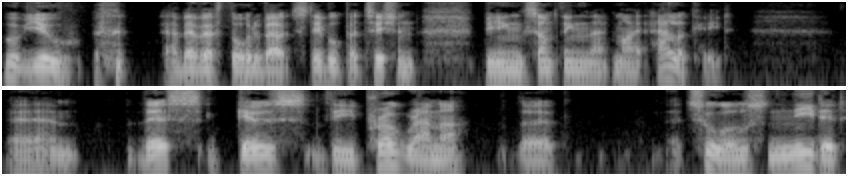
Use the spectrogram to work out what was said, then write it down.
who of you have ever thought about stable partition being something that might allocate? Um, this gives the programmer the tools needed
